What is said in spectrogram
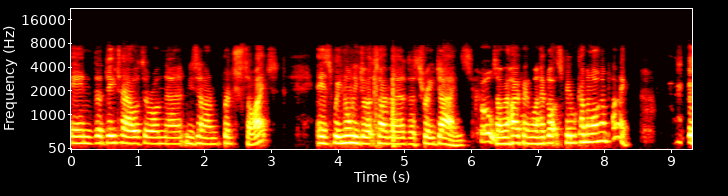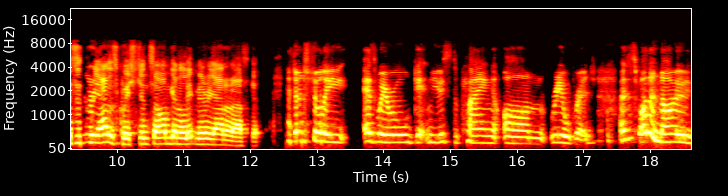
and the details are on the New Zealand Bridge site as we normally do it over the three days. Cool. So we're hoping we'll have lots of people come along and play this is Mariana's question, so I'm going to let Mariana ask it. Judge Julie, as we're all getting used to playing on Real Bridge, I just want to know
